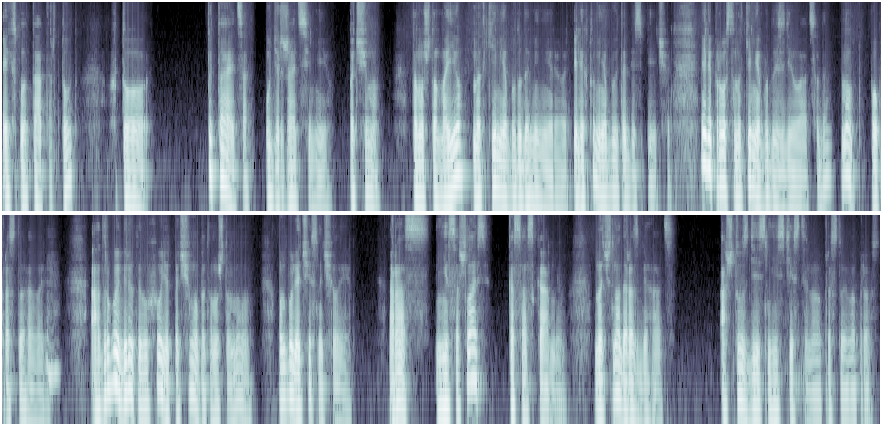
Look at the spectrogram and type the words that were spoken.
эксплуататор тот, кто пытается удержать семью. Почему? Потому что мое, над кем я буду доминировать, или кто меня будет обеспечивать, или просто над кем я буду издеваться, да? Ну, попросту говоря. Mm-hmm. А другой берет и выходит. Почему? Потому что, ну, он более честный человек. Раз не сошлась коса с камнем, значит, надо разбегаться. А что здесь неестественного? Простой вопрос.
